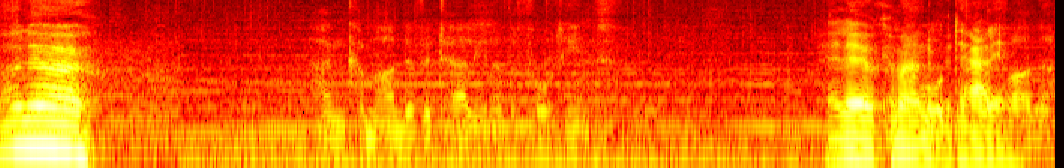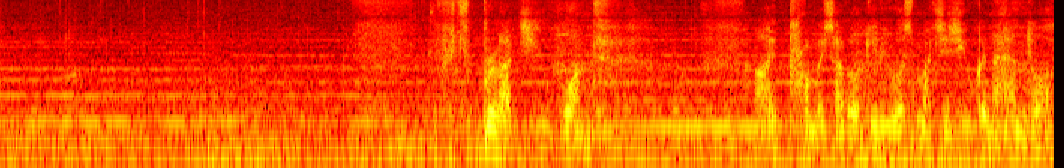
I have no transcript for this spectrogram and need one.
Oh no. I'm Commander Vitallion of the 14th. Hello, Commander Fought Battalion. Father. If it's blood you want, I promise I will give you as much as you can handle.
